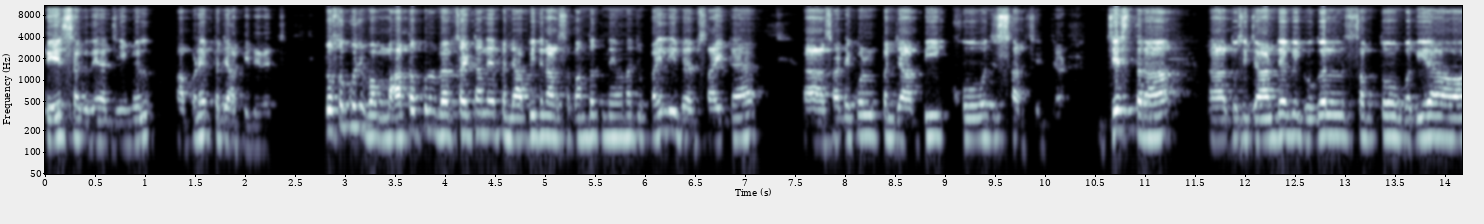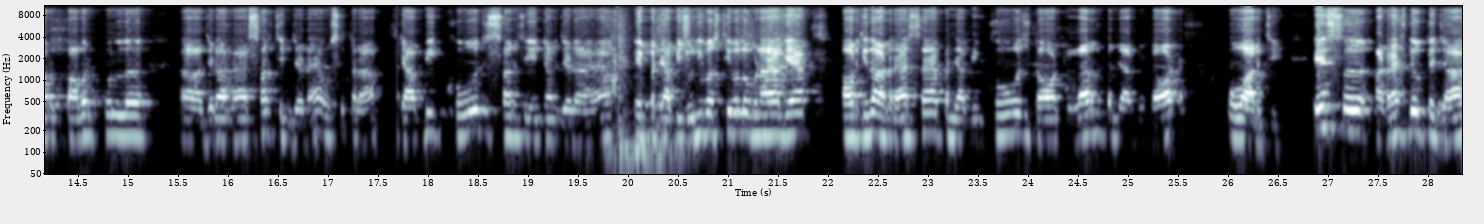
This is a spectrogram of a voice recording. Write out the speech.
ਭੇਜ ਸਕਦੇ ਹਾਂ ਜੀਮੇਲ ਆਪਣੇ ਪੰਜਾਬੀ ਦੇ ਵਿੱਚ। ਦੋਸਤੋ, ਕੁਝ ਮਹੱਤਵਪੂਰਨ ਵੈਬਸਾਈਟਾਂ ਨੇ ਪੰਜਾਬੀ ਦੇ ਨਾਲ ਸੰਬੰਧਿਤ ਨੇ। ਉਹਨਾਂ ਚੋਂ ਪਹਿਲੀ ਵੈਬਸਾਈਟ ਹੈ ਸਾਡੇ ਕੋਲ ਪੰਜਾਬੀ ਖੋਜ ਸਰਚ ਇੰਜਨ ਜਿਸ ਤਰ੍ਹਾਂ ਤੁਸੀਂ ਜਾਣਦੇ ਹੋ ਕਿ ਗੂਗਲ ਸਭ ਤੋਂ ਵਧੀਆ ਔਰ ਪਾਵਰਫੁਲ ਜਿਹੜਾ ਹੈ ਸਰਚ ਇੰਜਨ ਹੈ, ਉਸੇ ਤਰ੍ਹਾਂ ਪੰਜਾਬੀ ਖੋਜ ਸਰਚ ਇੰਜਨ ਜਿਹੜਾ ਹੈ, ਇਹ ਪੰਜਾਬੀ ਯੂਨੀਵਰਸਿਟੀ ਵੱਲੋਂ ਬਣਾਇਆ ਗਿਆ ਔਰ ਜਿਹਦਾ ਐਡਰੈਸ ਹੈ punjabi.khoj.learn.punjabi.org ਇਸ ਐਡਰੈਸ ਦੇ ਉੱਤੇ ਜਾ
